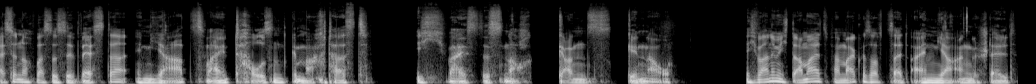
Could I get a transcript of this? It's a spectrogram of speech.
Weißt du noch, was du Silvester im Jahr 2000 gemacht hast? Ich weiß das noch ganz genau. Ich war nämlich damals bei Microsoft seit einem Jahr angestellt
